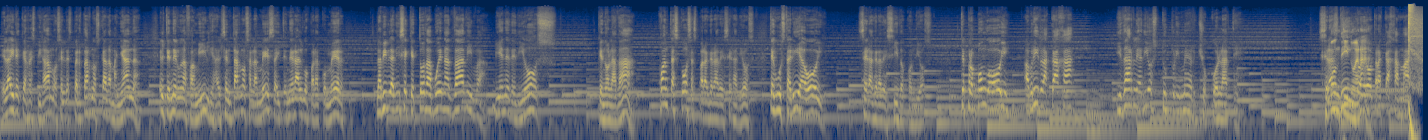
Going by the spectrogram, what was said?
el aire que respiramos, el despertarnos cada mañana, el tener una familia, el sentarnos a la mesa y tener algo para comer. La Biblia dice que toda buena dádiva viene de Dios, que nos la da. ¿Cuántas cosas para agradecer a Dios? ¿Te gustaría hoy ser agradecido con Dios? Te propongo hoy abrir la caja y darle a Dios tu primer chocolate. Serás digno de otra caja más.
